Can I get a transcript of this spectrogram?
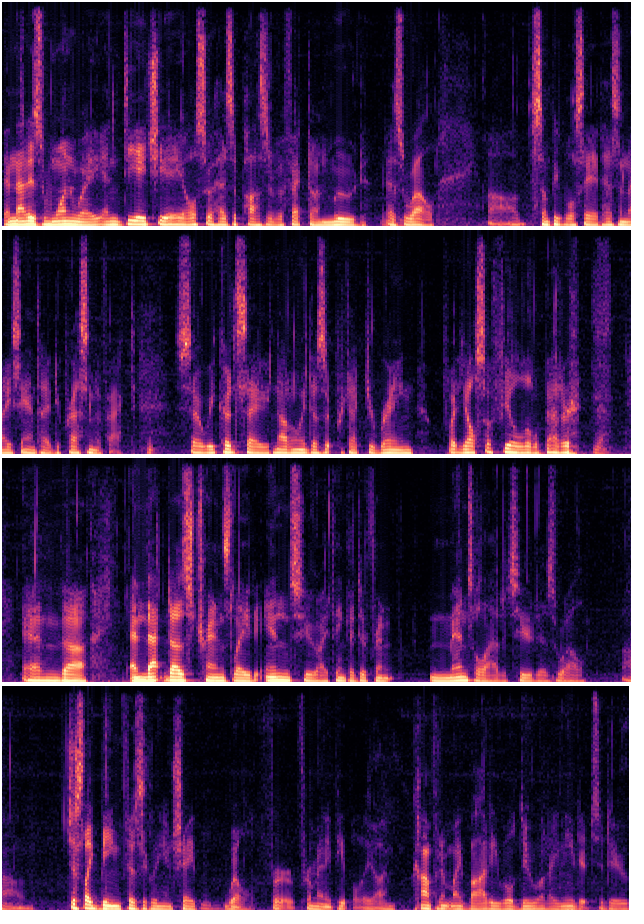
and that is one way. And DHEA also has a positive effect on mood as well. Uh, some people say it has a nice antidepressant effect. So we could say not only does it protect your brain but you also feel a little better. Yeah. and uh, and that does translate into I think a different mental attitude as well. Um, just like being physically in shape will for, for many people. You know, I'm confident my body will do what I need it to do,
